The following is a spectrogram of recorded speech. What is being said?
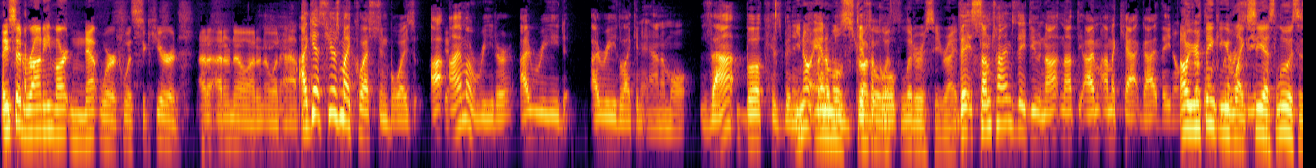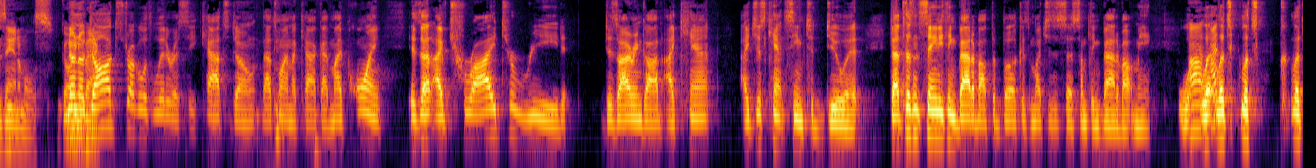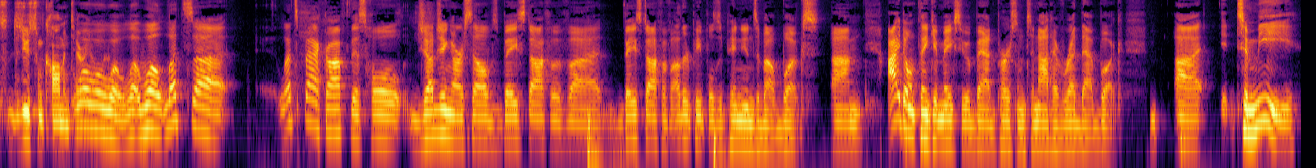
they said Ronnie Martin Network was secured. I don't, I don't know. I don't know what happened. I guess here's my question, boys. I, I'm a reader. I read. I read like an animal. That book has been you know animals struggle difficult. with literacy, right? They, sometimes they do. Not not the. I'm I'm a cat guy. They don't. oh, you're thinking of like. C.S. Lewis's animals. No, no. back. Dogs struggle with literacy. Cats don't. That's why I'm a cat guy. My point is that I've tried to read Desiring God. I can't. I just can't seem to do it. That doesn't say anything bad about the book as much as it says something bad about me. Uh, Let, I- let's let's let's do some commentary. Whoa, whoa, whoa. Well, let's uh, let's back off this whole judging ourselves based off of uh, based off of other people's opinions about books. Um, I don't think it makes you a bad person to not have read that book. Uh, it- to me,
